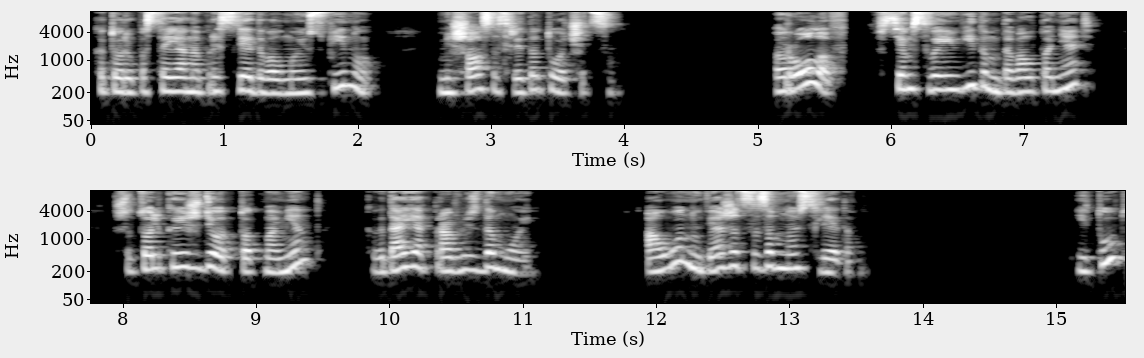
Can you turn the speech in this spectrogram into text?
который постоянно преследовал мою спину, мешал сосредоточиться. Ролов всем своим видом давал понять, что только и ждет тот момент, когда я отправлюсь домой, а он увяжется за мной следом. И тут,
